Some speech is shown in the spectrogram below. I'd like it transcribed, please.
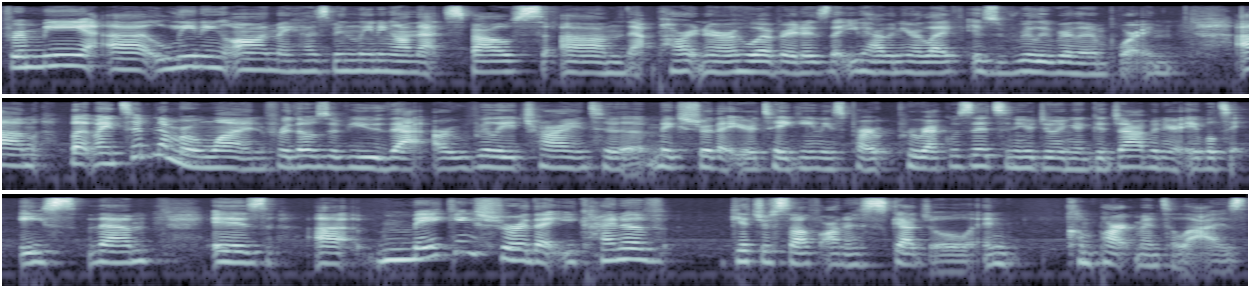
for me uh, leaning on my husband leaning on that spouse um, that partner whoever it is that you have in your life is really really important. Um, but my tip number one for those of you that are really trying to make sure that you're taking these prerequisites and you're doing a good job and you're able to ace them is uh, making sure that you kind of get yourself on a schedule and compartmentalize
